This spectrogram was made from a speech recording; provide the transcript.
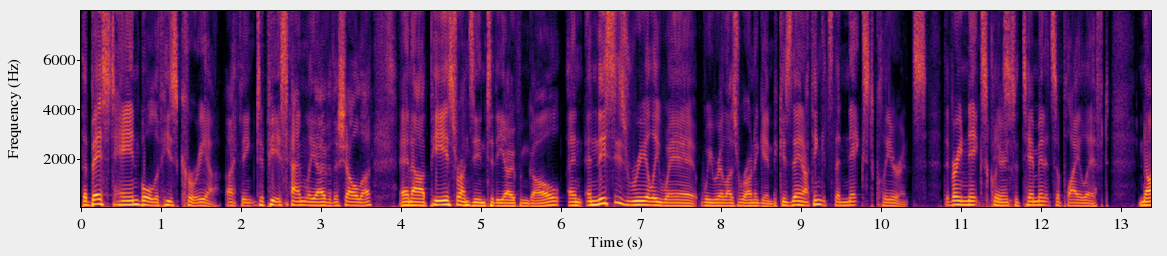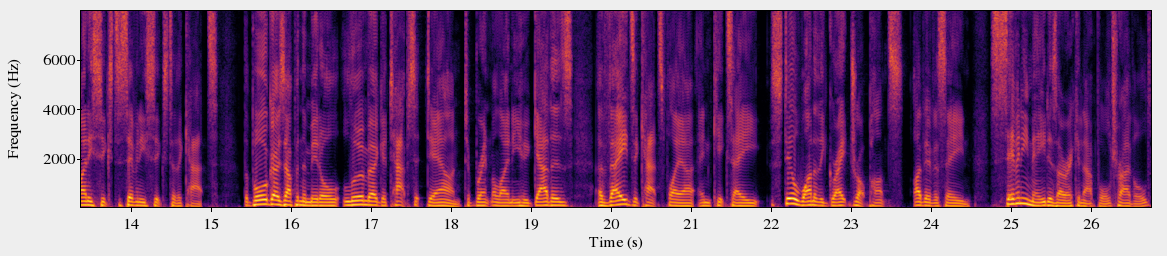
the best handball of his career, I think, to Pearce Hanley over the shoulder. And uh, Pearce runs into the open goal. And, and this is really where we realise we're on again because then I think it's the next clearance, the very next clearance with 10 minutes of play left, 96 to 76 to the Cats. The ball goes up in the middle. Leuenberger taps it down to Brent Maloney, who gathers, evades a Cats player, and kicks a still one of the great drop punts I've ever seen. 70 metres, I reckon that ball travelled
